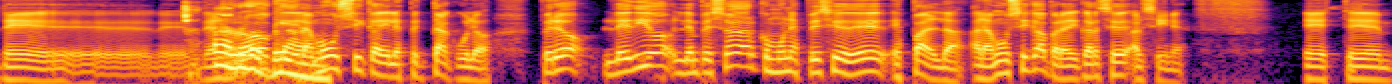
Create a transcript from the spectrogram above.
de, del rock y de la música y del espectáculo. Pero le dio, le empezó a dar como una especie de espalda a la música para dedicarse al cine. Este,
